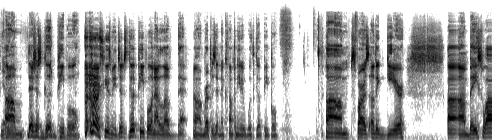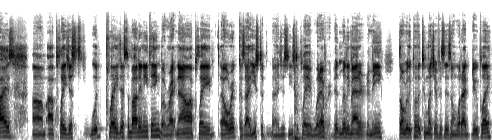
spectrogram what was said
Yeah. Um, they're just good people. Excuse me, just good people, and I love that um, representing a company with good people. Um, as far as other gear, um, base wise, um, I play just would play just about anything, but right now I play Elrick because I used to I just used to play whatever. It didn't really matter to me. Don't really put too much emphasis on what I do play,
